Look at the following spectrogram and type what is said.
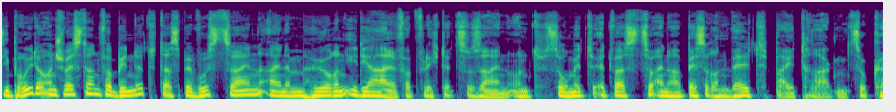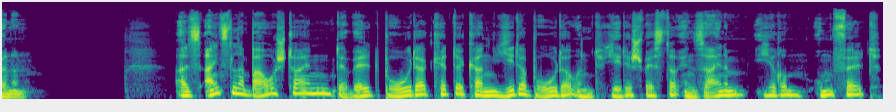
Die Brüder und Schwestern verbindet das Bewusstsein, einem höheren Ideal verpflichtet zu sein und somit etwas zu einer besseren Welt beitragen zu können. Als einzelner Baustein der Weltbruderkette kann jeder Bruder und jede Schwester in seinem, ihrem Umfeld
